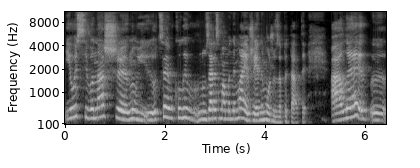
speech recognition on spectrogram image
І ось вона ж, е, ну, і оце коли ну, зараз мами немає, вже я не можу запитати. Але е,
